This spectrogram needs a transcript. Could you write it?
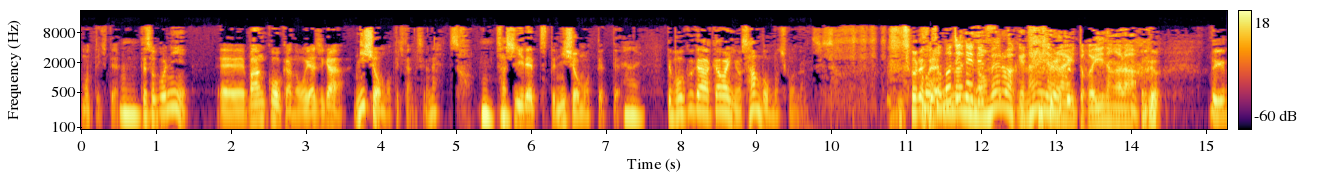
持ってきて、うんで、そこに、えー、番校家の親父が2升持ってきたんですよね。そう。うん。差し入れっつって2升持ってって。はい。で、僕が赤ワインを3本持ち込んだんですよ。それでもうそ、の時点でそんなに飲めるわけないじゃないとか言いながら、で、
